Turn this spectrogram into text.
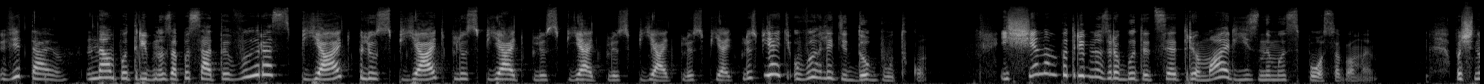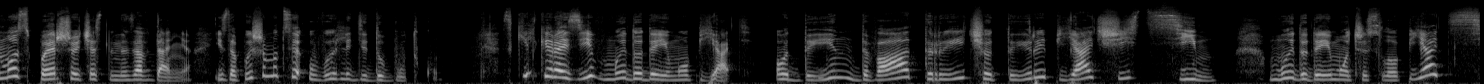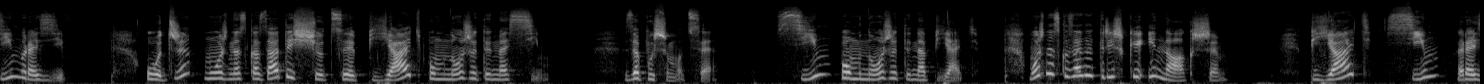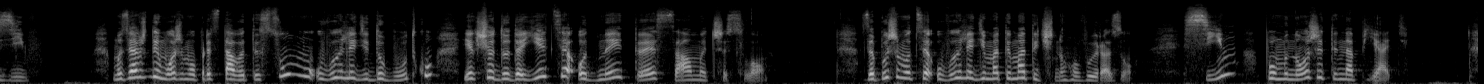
Вітаю! Нам потрібно записати вираз 5 плюс 5 плюс 5 плюс 5 плюс 5 плюс 5 плюс 5 у вигляді добутку. І ще нам потрібно зробити це трьома різними способами. Почнемо з першої частини завдання і запишемо це у вигляді добутку. Скільки разів ми додаємо 5? 1, 2, 3, 4, 5, 6, 7 ми додаємо число 5 7 разів. Отже, можна сказати, що це 5 помножити на 7. Запишемо це. 7 помножити на 5. Можна сказати трішки інакше. 5 7 разів. Ми завжди можемо представити суму у вигляді добутку, якщо додається одне й те саме число. Запишемо це у вигляді математичного виразу. 7 помножити на 5.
